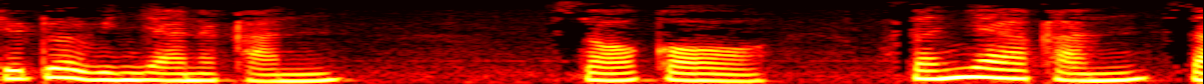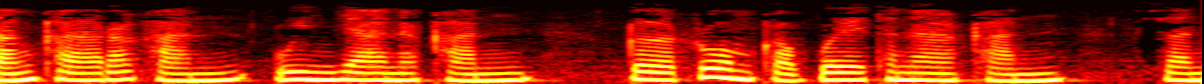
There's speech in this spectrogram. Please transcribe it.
ยุทธ์ด้วยวิญญาณขัน สก สัญญาขัน สังขารขัน วิญญาณขัน เกิดร่วมกับเวทนาขัน สัญ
